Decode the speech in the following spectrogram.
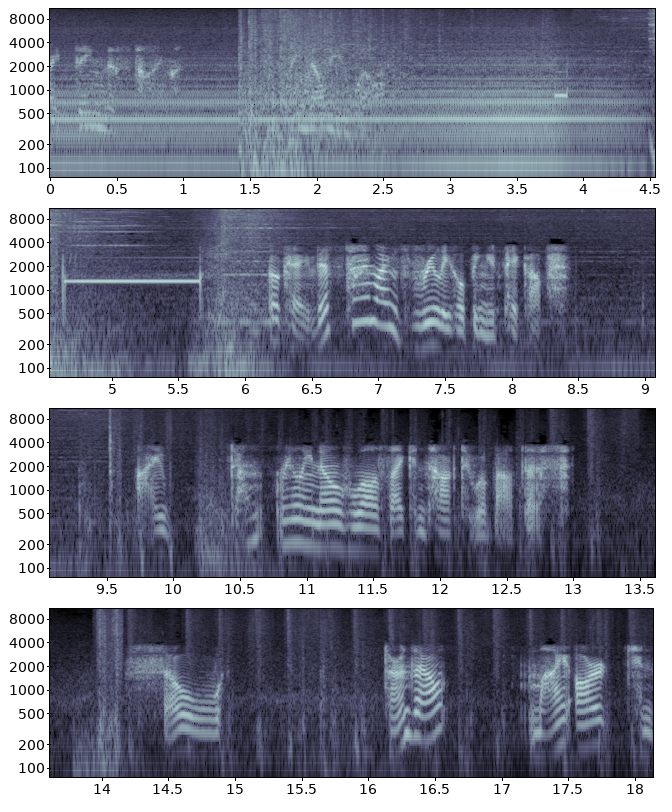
Right thing this time. I know you will. Okay, this time I was really hoping you'd pick up. I don't really know who else I can talk to about this. So, turns out, my art can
